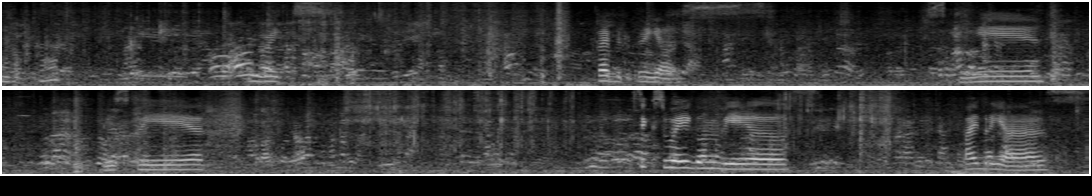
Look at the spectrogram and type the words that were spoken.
Milka. Bricks. 5 reals. Skin. Six wagon wheels. Five reals.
